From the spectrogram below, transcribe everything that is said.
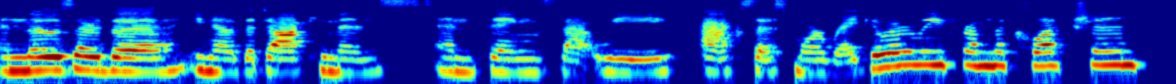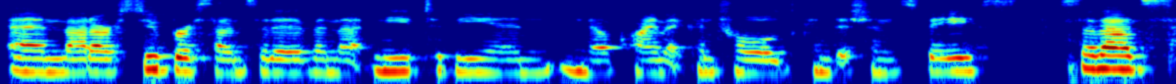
And those are the, you know, the documents and things that we access more regularly from the collection and that are super sensitive and that need to be in, you know, climate controlled conditioned space. So that's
